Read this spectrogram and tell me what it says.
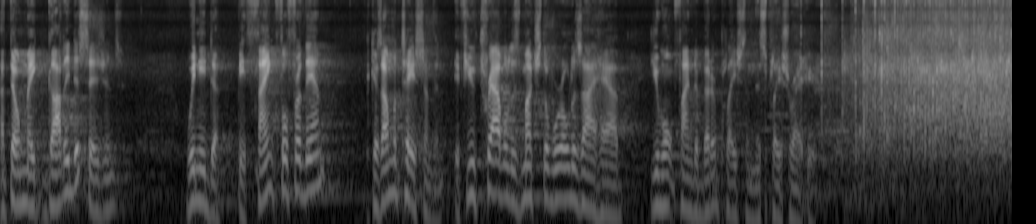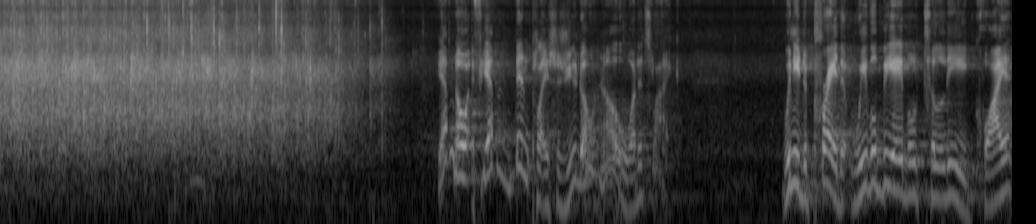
that they'll make godly decisions. We need to be thankful for them because I'm going to tell you something. If you've traveled as much the world as I have, you won't find a better place than this place right here. You have no, if you haven't been places, you don't know what it's like. We need to pray that we will be able to lead quiet,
